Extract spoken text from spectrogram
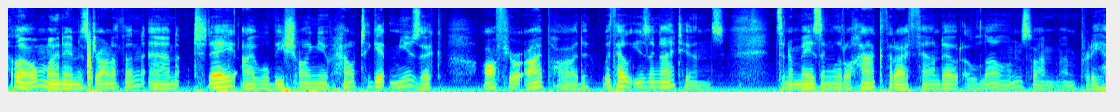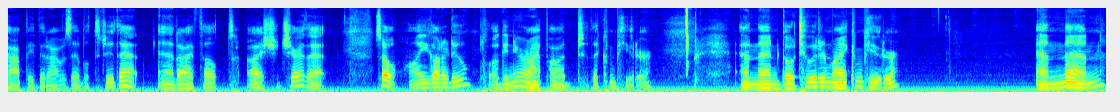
Hello, my name is Jonathan, and today I will be showing you how to get music off your iPod without using iTunes. It's an amazing little hack that I found out alone, so I'm, I'm pretty happy that I was able to do that, and I felt I should share that. So, all you gotta do, plug in your iPod to the computer, and then go to it in my computer, and then,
